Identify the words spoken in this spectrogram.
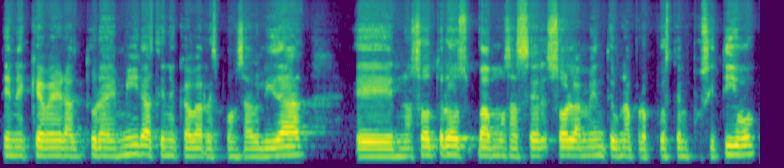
Tiene que haber altura de miras, tiene que haber responsabilidad. Eh, nosotros vamos a hacer solamente una propuesta en positivo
